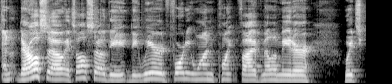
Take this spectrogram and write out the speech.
And they're also, it's also the, the weird 41.5 millimeter, which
